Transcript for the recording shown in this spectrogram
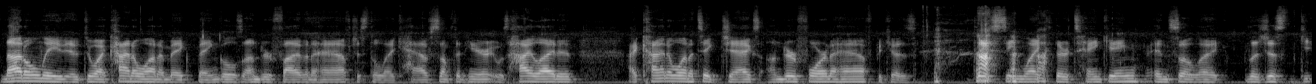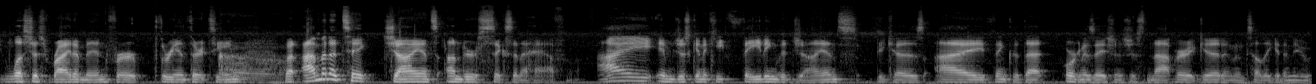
Not only do I kind of want to make Bengals under five and a half just to like have something here, it was highlighted. I kind of want to take Jags under four and a half because they seem like they're tanking, and so like let's just let's just ride them in for three and thirteen. But I'm gonna take Giants under six and a half. I am just gonna keep fading the Giants because I think that that organization is just not very good, and until they get a new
